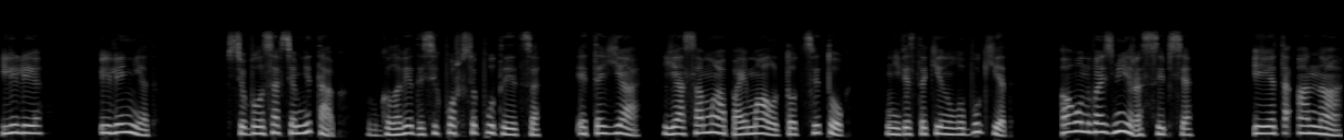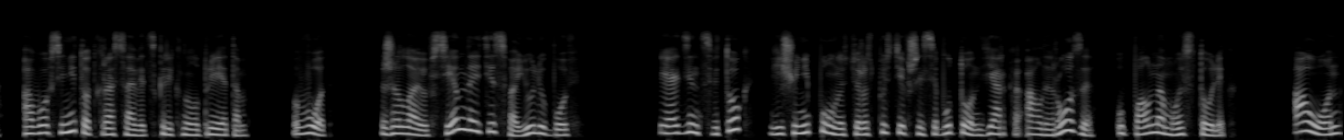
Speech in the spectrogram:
Или или нет? Все было совсем не так. В голове до сих пор все путается. Это я. Я сама поймала тот цветок. Невеста кинула букет. А он возьми и рассыпься. И это она, а вовсе не тот красавец, крикнула при этом. Вот. Желаю всем найти свою любовь. И один цветок, еще не полностью распустившийся бутон ярко-алой розы, упал на мой столик. А он,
